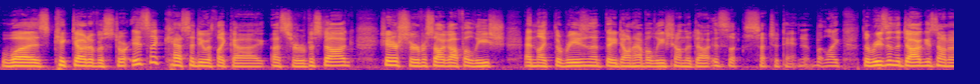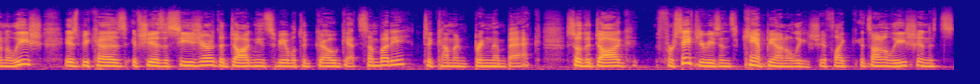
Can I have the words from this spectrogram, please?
was kicked out of a store. It's like has to do with like a, a service dog. She had her service dog off a leash, and like the reason that they don't have a leash on the dog is like such a tangent, but like the reason the dog is not on a leash is because if she has a seizure, the dog needs to be able to go get somebody to come and bring them back. So the dog, for safety reasons, can't be on a leash. If like it's on a leash and it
